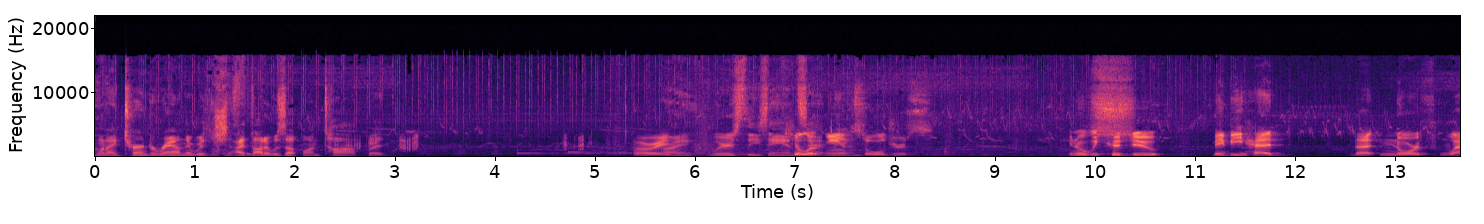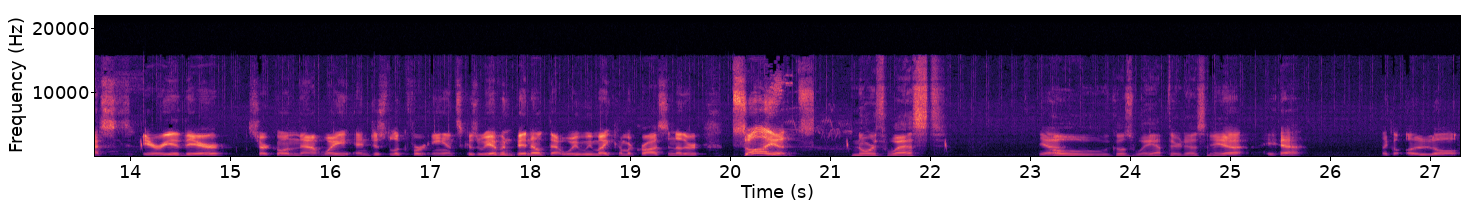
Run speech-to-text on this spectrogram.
when I turned around, there was. I thought it was up on top, but All right. all right. Where's these ants? Killer at, ant man? soldiers. You know what we could do? Maybe head that northwest area there, start going that way, and just look for ants. Because we haven't been out that way. We might come across another science. Northwest. Yeah. Oh, it goes way up there, doesn't it? Yeah. Yeah. Like a, a lot.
